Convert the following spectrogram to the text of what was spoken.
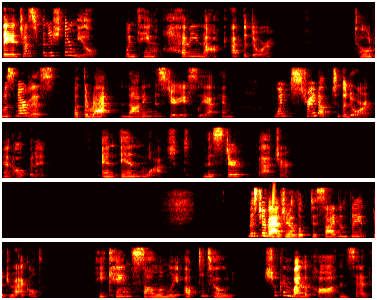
They had just finished their meal when came a heavy knock at the door. Toad was nervous, but the rat, nodding mysteriously at him, went straight up to the door and opened it. And in watched Mr. Badger. Mr. Badger looked decidedly bedraggled. He came solemnly up to Toad, shook him by the paw, and said,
